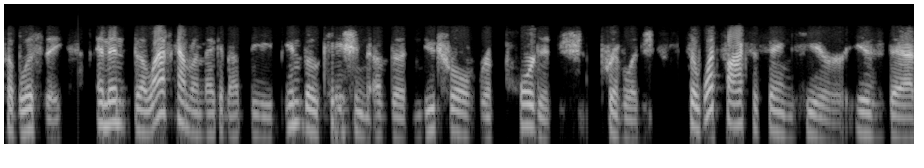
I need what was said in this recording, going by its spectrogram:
publicity. And then the last comment I make about the invocation of the neutral reportage privilege. So what Fox is saying here is that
